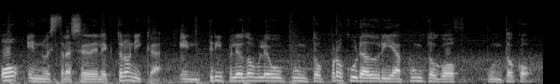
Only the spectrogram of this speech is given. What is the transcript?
o en nuestra sede electrónica en www.procuraduría.gov.co.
